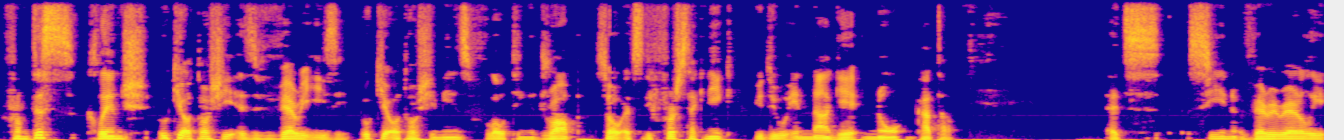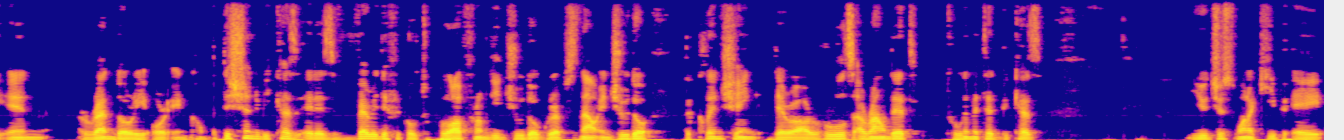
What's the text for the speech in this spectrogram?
from this clinch, Uke Otoshi is very easy. Uke Otoshi means floating drop. So it's the first technique you do in Nage no Kata. It's seen very rarely in randori or in competition because it is very difficult to pull off from the judo grips. Now in judo, the clinching, there are rules around it to limit it because you just want to keep a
